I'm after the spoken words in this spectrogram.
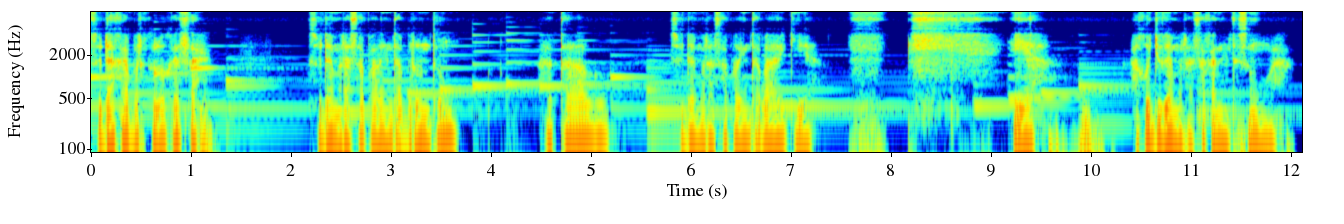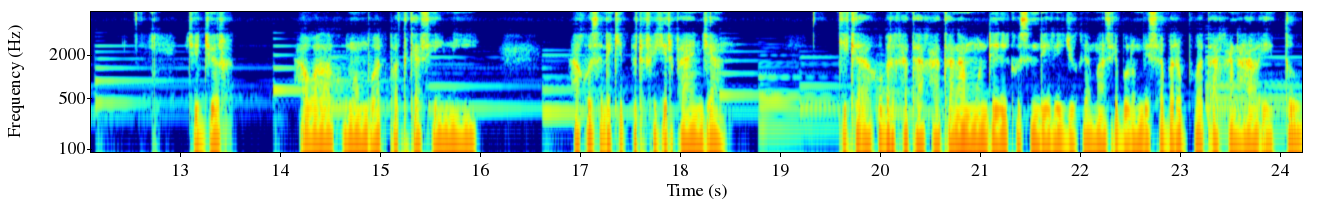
Sudahkah berkeluh kesah? Sudah merasa paling tak beruntung? Atau sudah merasa paling tak bahagia? iya, aku juga merasakan itu semua. Jujur, awal aku membuat podcast ini, aku sedikit berpikir panjang. Jika aku berkata-kata namun diriku sendiri juga masih belum bisa berbuat akan hal itu,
